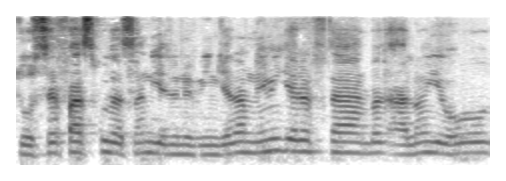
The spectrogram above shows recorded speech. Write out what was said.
دو سه فصل بود اصلا یه دونه وینگر هم نمی گرفتن بعد الان یهو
